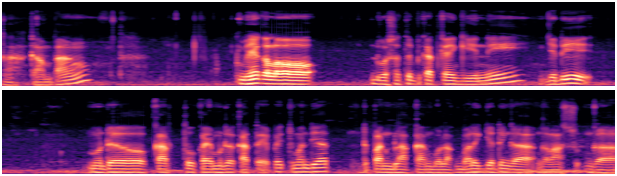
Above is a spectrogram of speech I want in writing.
Nah gampang. Biasanya kalau dua sertifikat kayak gini jadi model kartu kayak model KTP cuman dia depan belakang bolak-balik jadi nggak nggak langsung nggak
